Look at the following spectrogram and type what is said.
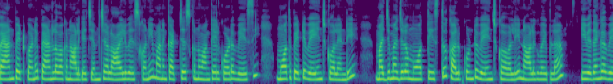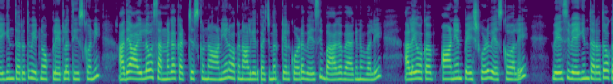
ప్యాన్ పెట్టుకొని ప్యాన్లో ఒక నాలుగైదు చెంచాలు ఆయిల్ వేసుకొని మనం కట్ చేసుకున్న వంకాయలు కూడా వేసి మూత పెట్టి వేయించుకోవాలండి. మధ్య మధ్యలో మూత తీస్తూ కలుపుకుంటూ వేయించుకోవాలి నాలుగు వైపులా. ఈ విధంగా వేగిన తర్వాత వీటిని ఒక ప్లేట్లో తీసుకొని అదే ఆయిల్లో సన్నగా కట్ చేసుకున్న ఆనియన్ ఒక నాలుగైదు పచ్చిమిరపకాయలు కూడా వేసి బాగా వేగనివ్వాలి. అలాగే ఒక ఆనియన్ పేస్ట్ కూడా వేసుకోవాలి. వేసి వేగిన తర్వాత ఒక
